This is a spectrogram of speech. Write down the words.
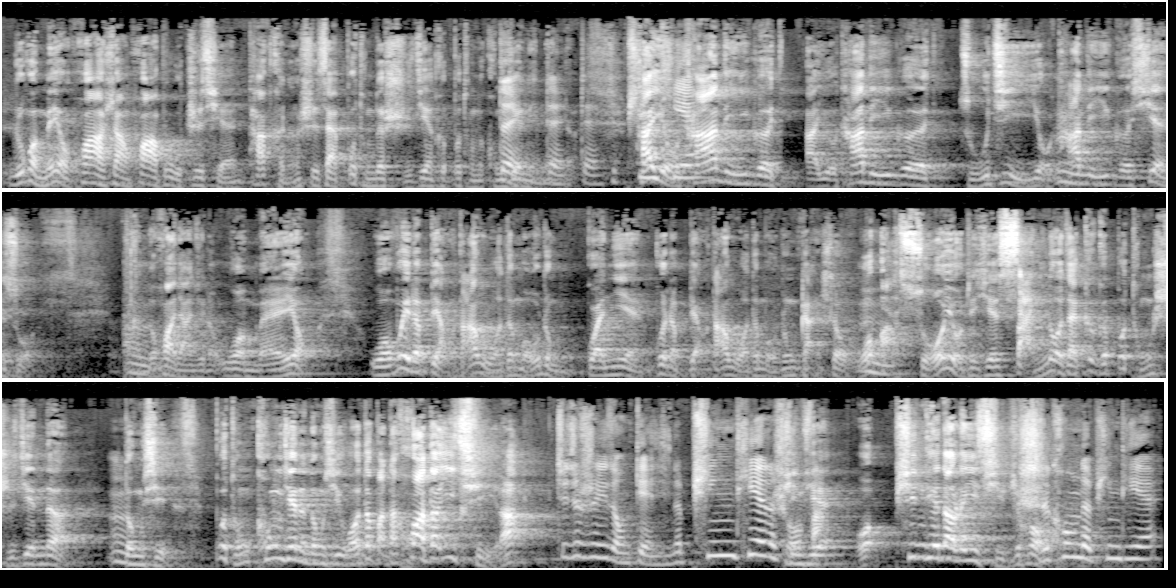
如果没有画上画布之前，它可能是在不同的时间和不同的空间里面的。对对，对它有拼贴。它的一个啊，有它的一个足迹，有它的一个线索。很多画家觉得我没有，我为了表达我的某种观念，或者表达我的某种感受，我把所有这些散落在各个不同时间的东西、不同空间的东西，我都把它画到一起了，这就是一种典型的拼贴的手法，拼贴。我拼贴到了一起之后，时空的拼贴，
